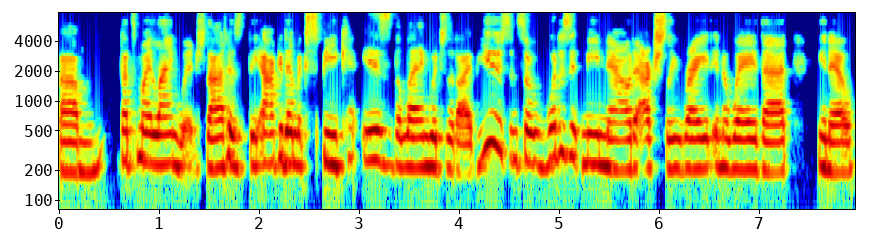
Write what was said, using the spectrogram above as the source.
um, that's my language. That is the academic speak is the language that i've used. And so what does it mean now to actually write in a way that you know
